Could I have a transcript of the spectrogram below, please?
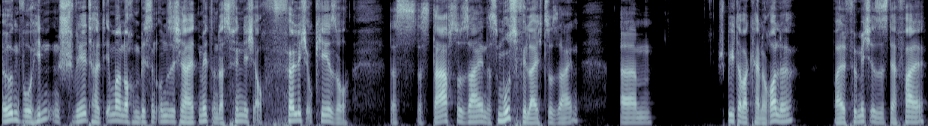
irgendwo hinten schwillt halt immer noch ein bisschen Unsicherheit mit und das finde ich auch völlig okay so. Das, das darf so sein, das muss vielleicht so sein. Ähm, spielt aber keine Rolle, weil für mich ist es der Fall.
